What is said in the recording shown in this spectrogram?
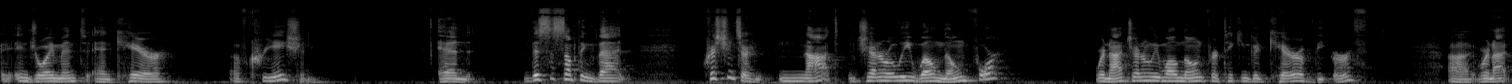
enjoyment and care of creation. And this is something that Christians are not generally well known for. We're not generally well known for taking good care of the earth. Uh, we're not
